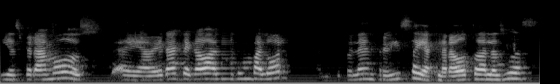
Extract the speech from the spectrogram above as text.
y esperamos eh, haber agregado algún valor a lo que fue la entrevista y aclarado todas las dudas.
